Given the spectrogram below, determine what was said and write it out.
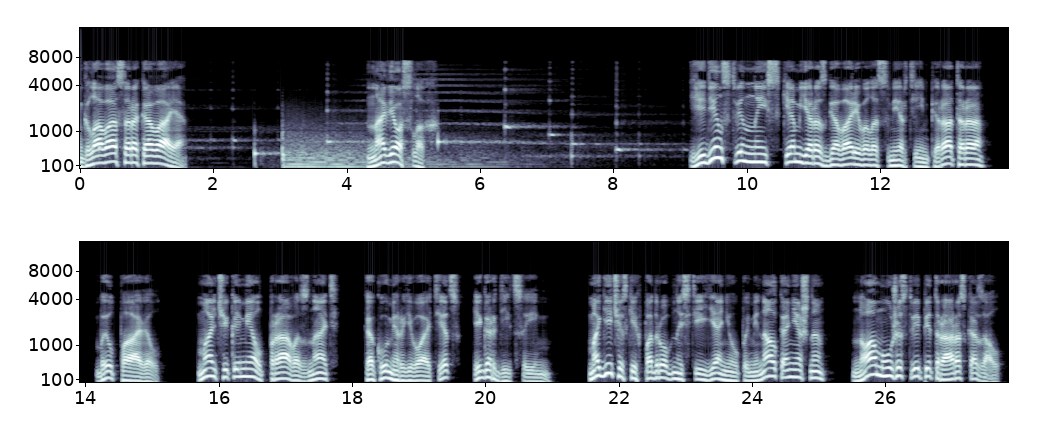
Глава сороковая. На веслах. Единственный, с кем я разговаривал о смерти императора, был Павел. Мальчик имел право знать, как умер его отец, и гордиться им. Магических подробностей я не упоминал, конечно, но о мужестве Петра рассказал.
